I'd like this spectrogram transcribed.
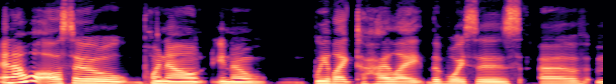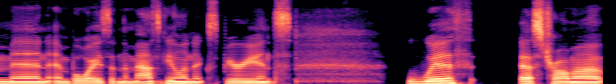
And I will also point out, you know, we like to highlight the voices of men and boys and the masculine experience with S trauma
